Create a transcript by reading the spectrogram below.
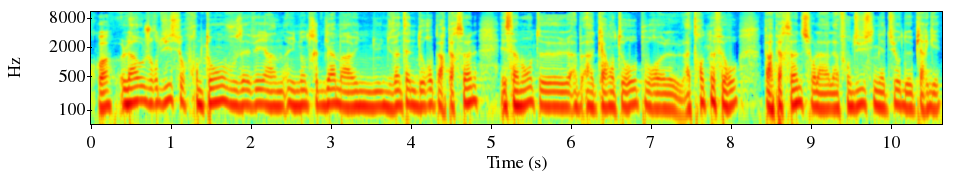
quoi? Là, aujourd'hui, sur Fronton, vous avez une entrée de gamme à une, une vingtaine d'euros par personne et ça monte euh, à 40 euros pour euh, à 39 euros par personne sur la, fondue signature de Pierre Gay.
